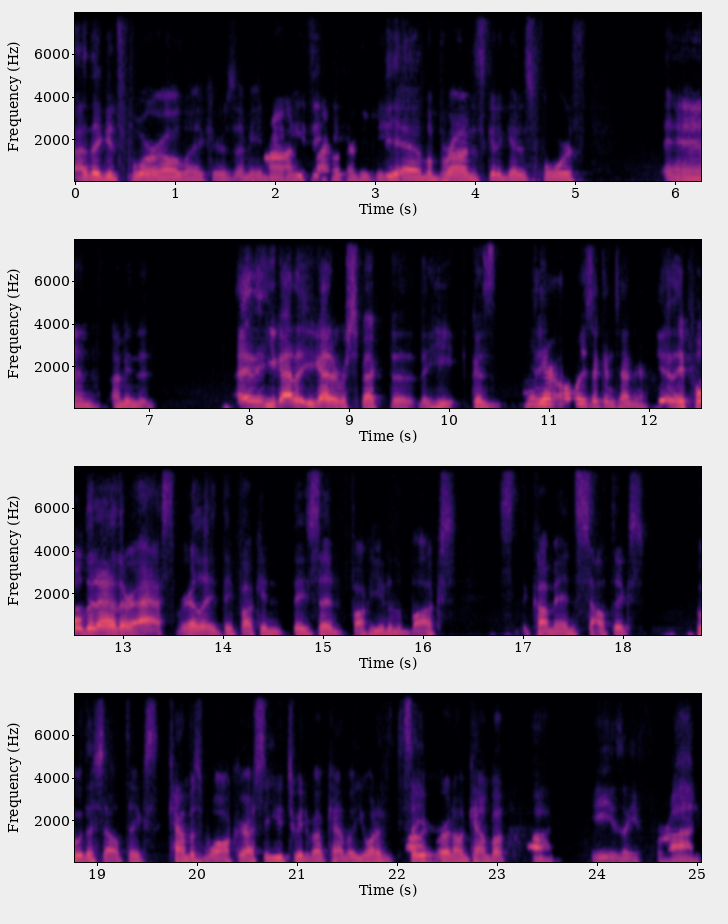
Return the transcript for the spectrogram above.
I think it's 4-0 Lakers. I mean, LeBron, easy- Finals MVP. yeah, LeBron is gonna get his fourth, and I mean, the- I mean, you gotta you gotta respect the the Heat because I mean, they they're always a contender. yeah they pulled it out of their ass. Really, they fucking they said fuck you to the Bucks, come in Celtics. Who are the Celtics? Kemba's Walker. I see you tweet about Kemba. You want to say a word on Kemba? He is a fraud.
